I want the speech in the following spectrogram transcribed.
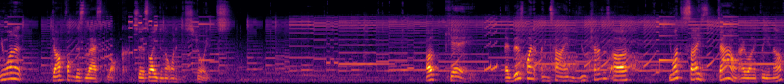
You wanna jump from this last block. So that's why you do not want to destroy it. Okay. At this point in time, you chances are you want to size down, ironically enough.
